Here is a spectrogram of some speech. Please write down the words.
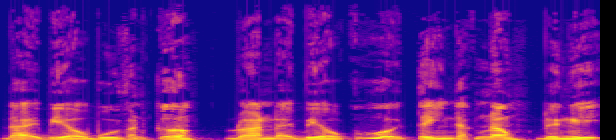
đại biểu Bùi Văn Cường, đoàn đại biểu Quốc hội tỉnh Đắk Nông đề nghị.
